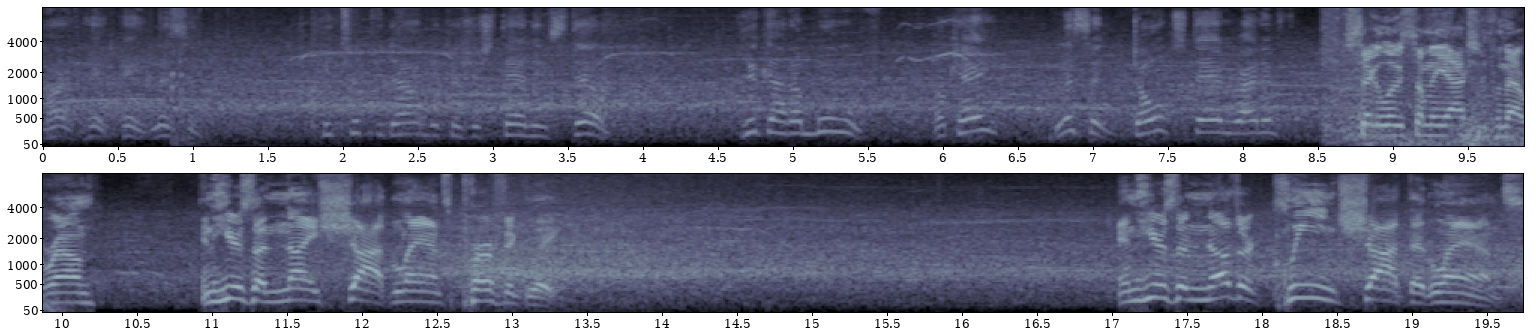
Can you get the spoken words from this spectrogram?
All right, hey, hey, listen. He took you down because you're standing still. You gotta move, okay? Listen, don't stand right in front. Let's take a look at some of the action from that round. And here's a nice shot, lands perfectly. And here's another clean shot that lands.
